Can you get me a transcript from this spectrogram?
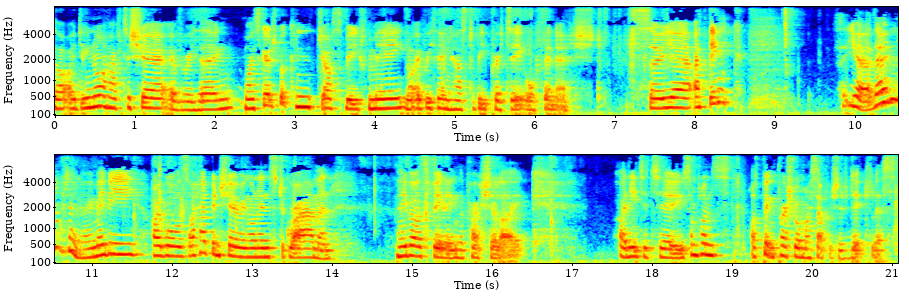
that I do not have to share everything. My sketchbook can just be for me. Not everything has to be pretty or finished. So yeah, I think, yeah, then, I don't know, maybe I was, I had been sharing on Instagram and maybe I was feeling the pressure like, I needed to, sometimes I was putting pressure on myself, which is ridiculous,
